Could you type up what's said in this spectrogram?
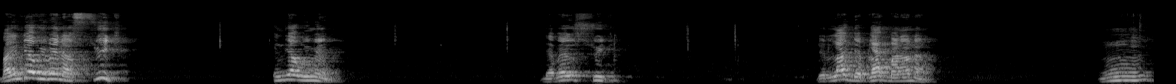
But India women are sweet. India women, they're very sweet. They like the black banana. Mm.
